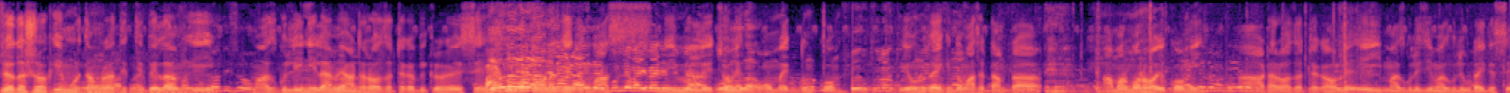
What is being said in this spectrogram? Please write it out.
প্রিয় দর্শক এই মুহূর্তে আমরা দেখতে পেলাম এই মাছগুলি নিলামে আঠারো হাজার টাকা বিক্রয় হয়েছে। এখন বর্তমানে যেহেতু মাছ নেই বললেই চলে কম একদম কম। এই অনুযায়ী কিন্তু মাছের দামটা আমার মনে হয় কমই। আঠারো হাজার টাকা হলে এই মাছগুলি যে মাছগুলি উঠাইতেছে।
